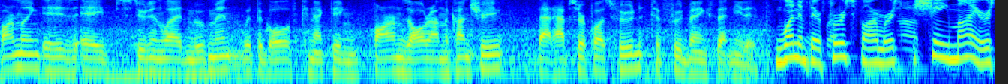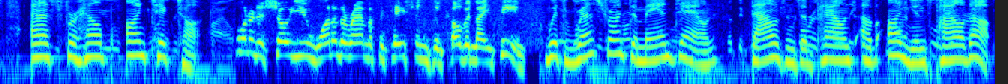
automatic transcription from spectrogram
FarmLink is a student led movement with the goal of connecting farms all around the country that have surplus food to food banks that need it. One of their first farmers, Shay Myers, asked for help on TikTok. I wanted to show you one of the ramifications of COVID 19. With restaurant demand down, thousands of pounds of onions piled up.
